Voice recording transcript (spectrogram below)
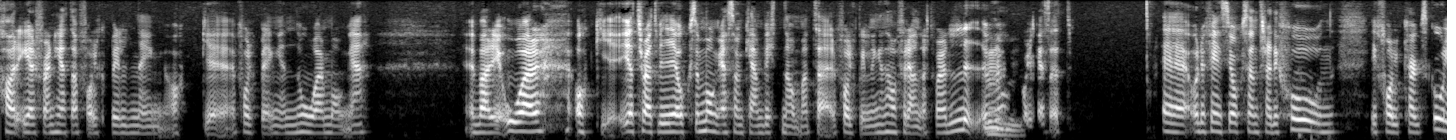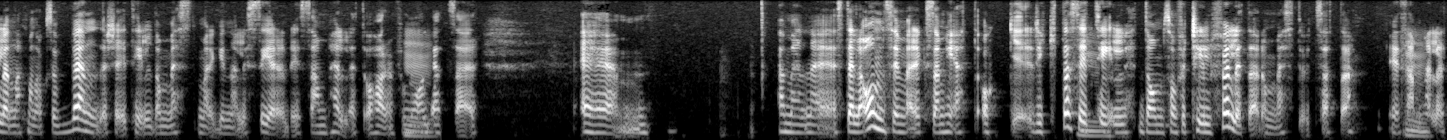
har erfarenhet av folkbildning och eh, folkbildningen når många varje år. Och jag tror att vi är också många som kan vittna om att så här, folkbildningen har förändrat våra liv mm. på olika sätt. Eh, och det finns ju också en tradition i folkhögskolan att man också vänder sig till de mest marginaliserade i samhället och har en förmåga mm. att så här, eh, men, eh, ställa om sin verksamhet och rikta sig mm. till de som för tillfället är de mest utsatta i mm. samhället.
